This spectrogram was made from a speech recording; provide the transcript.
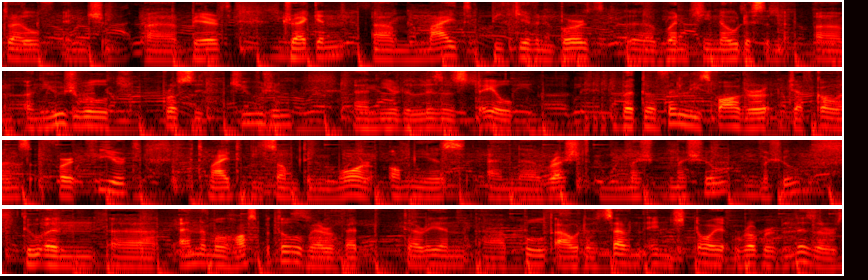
12-inch uh, beard dragon um, might be given birth uh, when she noticed an um, unusual prostitution uh, near the lizard's tail. But uh, Finley's father, Jeff Collins, fer- it might be something more ominous and uh, rushed Mush- Mushu to an uh, animal hospital where a veterinarian uh, pulled out a 7-inch toy rubber lizard.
